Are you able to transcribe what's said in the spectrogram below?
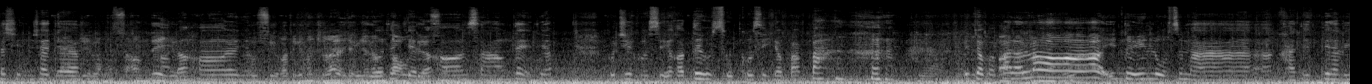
Ta xin sai là đây là trở lại thì nó thế là họ sao thế thế cô chỉ có sự họ tiêu số có sự cho bà ba. Để cho bà ba là lo ít tuổi lụt mà. Khá thế thế đi.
